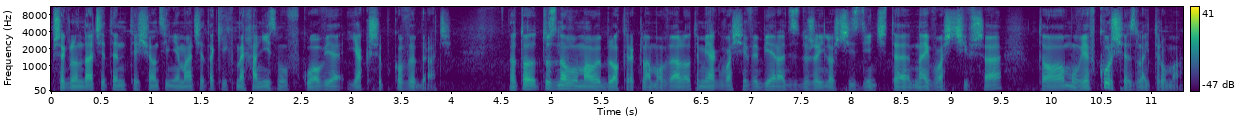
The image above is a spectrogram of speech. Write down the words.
przeglądacie ten tysiąc i nie macie takich mechanizmów w głowie, jak szybko wybrać. No to tu znowu mały blok reklamowy, ale o tym, jak właśnie wybierać z dużej ilości zdjęć te najwłaściwsze, to mówię w kursie z Lightrooma.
